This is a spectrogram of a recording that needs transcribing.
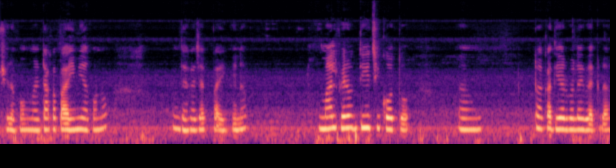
সেরকম মানে টাকা পাইনি এখনও দেখা যাক পাই কিনা। মাল ফেরত দিয়েছি কত? টাকা দেওয়ার বেলায় ব্যাগরা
